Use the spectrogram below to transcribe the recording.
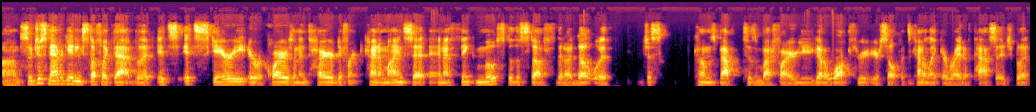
Um, so just navigating stuff like that, but it's it's scary. It requires an entire different kind of mindset, and I think most of the stuff that I dealt with just comes baptism by fire. You got to walk through it yourself. It's kind of like a rite of passage, but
